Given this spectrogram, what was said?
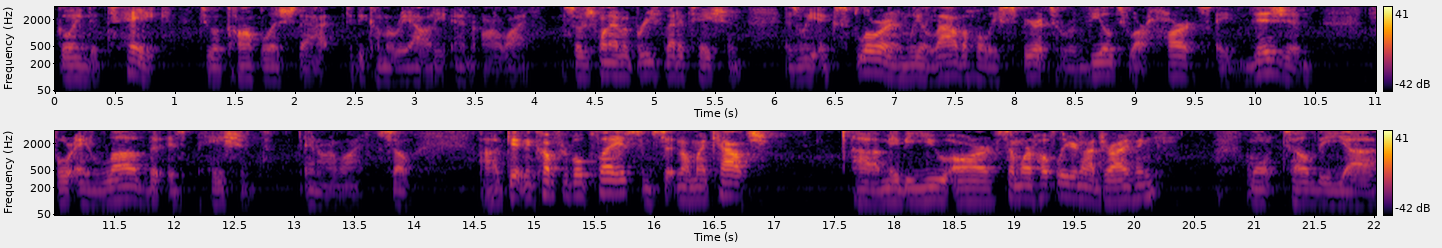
going to take to accomplish that to become a reality in our life? So I just want to have a brief meditation as we explore and we allow the Holy Spirit to reveal to our hearts a vision for a love that is patient in our life. So uh, get in a comfortable place. I'm sitting on my couch. Uh, maybe you are somewhere. Hopefully, you're not driving. I won't tell the, uh,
